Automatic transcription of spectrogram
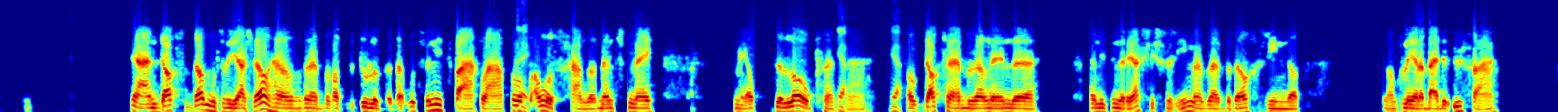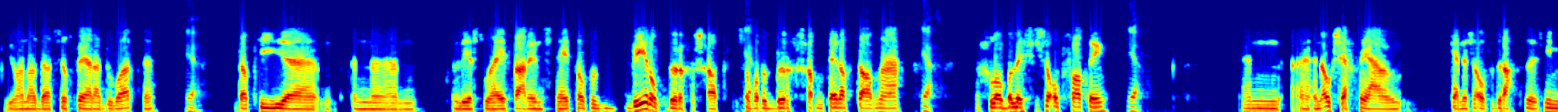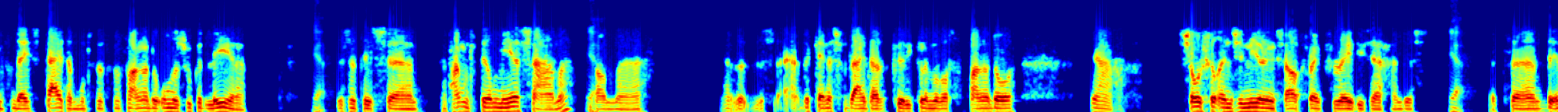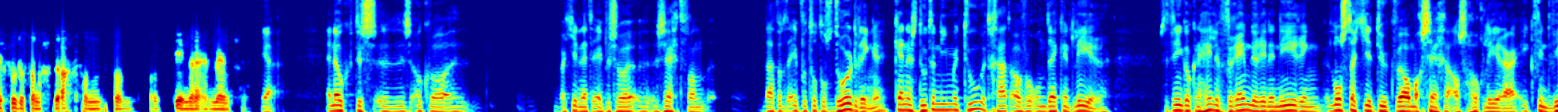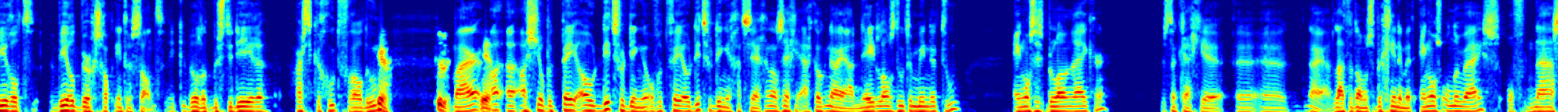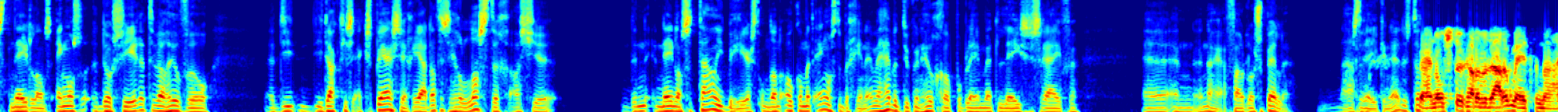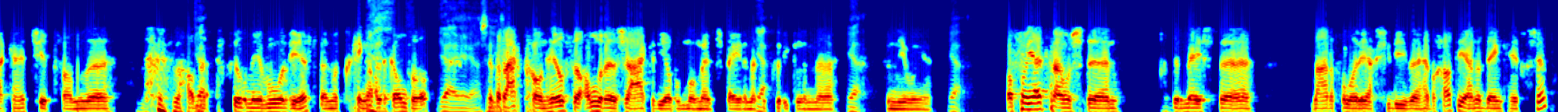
Ja, en dat, dat moeten we juist wel helder hebben. Wat bedoelen we? Dat moeten we niet vaag laten. Want anders gaan er mensen mee, mee op de loop. En, ja, ja. Ook dat hebben we wel in de, niet in de reacties gezien. Maar we hebben wel gezien dat een hoogleraar bij de UvA, Johanna da Silveira Duarte, ja. dat die uh, een, um, een leerstoel heeft waarin het heeft over wereldburgerschap. Dus dan wordt het burgerschap meteen afgetaald naar ja. een globalistische opvatting. Ja. En, uh, en ook zegt van ja, kennisoverdracht is niet meer van deze tijd. Dat moeten we vervangen door onderzoekend leren. Ja. Dus het, is, uh, het hangt met veel meer samen ja. dan. Uh, dus de kennis verdwijnt uit het curriculum en wordt vervangen door ja, social engineering, zou Frank Furedi zeggen. Dus ja. het uh, beïnvloeden van het gedrag van, van, van kinderen en mensen. Ja, en ook, dus, dus ook wel wat je net even zo zegt van. Laten we het even tot ons doordringen. Kennis doet er niet meer toe. Het gaat over ontdekkend leren. Dus dat vind ik ook een hele vreemde redenering. Los dat je natuurlijk wel mag zeggen als hoogleraar... ik vind wereld, wereldburgerschap interessant. Ik wil dat bestuderen. Hartstikke goed, vooral doen. Ja, maar als je op het PO dit soort dingen... of het VO dit soort dingen gaat zeggen... dan zeg je eigenlijk ook... nou ja, Nederlands doet er minder toe. Engels is belangrijker. Dus dan krijg je... Uh, uh, nou ja, laten we dan eens beginnen met Engels onderwijs... of naast Nederlands Engels doseren. Terwijl heel veel uh, didactische experts zeggen... ja, dat is heel lastig als je de Nederlandse taal niet beheerst, om dan ook al met Engels te beginnen. En we hebben natuurlijk een heel groot probleem met lezen, schrijven uh, en nou ja, foutloos spellen naast rekenen. Dus dat... in ons stuk hadden we daar ook mee te maken, het chip van uh, we hadden ja. veel meer woorden eerst en we gingen ja. alle kanten op. Ja, ja, ja, het raakt gewoon heel veel andere zaken die op het moment spelen met de curriculumvernieuwingen. Uh, ja. Wat vond jij trouwens de, de meest waardevolle reactie die we hebben gehad, die aan het denken heeft gezet?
